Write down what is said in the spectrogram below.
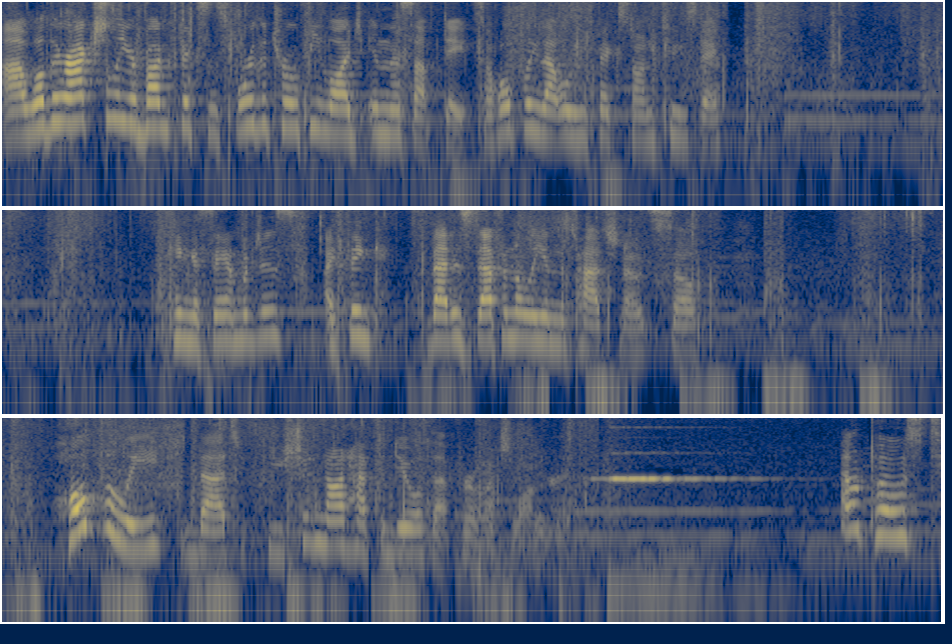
Uh, well, there actually are bug fixes for the trophy lodge in this update, so hopefully that will be fixed on Tuesday. King of sandwiches. I think that is definitely in the patch notes, so hopefully that you should not have to deal with that for much longer. Outpost.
